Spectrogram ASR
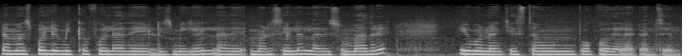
la más polémica fue la de Luis Miguel, la de Marcela, la de su madre. Y bueno, aquí está un poco de la canción.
